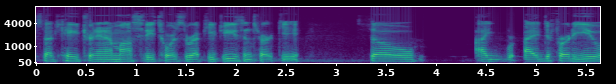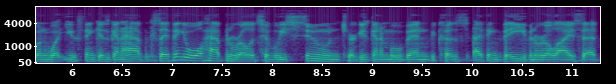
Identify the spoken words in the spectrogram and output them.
such hatred and animosity towards the refugees in Turkey. So I I defer to you and what you think is going to happen because I think it will happen relatively soon. Turkey's going to move in because I think they even realize that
